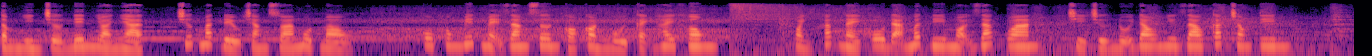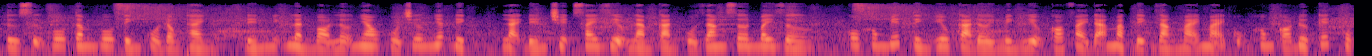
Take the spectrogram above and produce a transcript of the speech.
tầm nhìn trở nên nhòa nhạt, trước mắt đều trắng xóa một màu. Cô không biết mẹ Giang Sơn có còn ngồi cạnh hay không. khoảnh khắc này cô đã mất đi mọi giác quan, chỉ trừ nỗi đau như dao cắt trong tim. Từ sự vô tâm vô tính của Đồng Thành, đến những lần bỏ lỡ nhau của Trương Nhất Địch, lại đến chuyện say rượu làm cản của Giang Sơn bây giờ. Cô không biết tình yêu cả đời mình liệu có phải đã mặc định rằng mãi mãi cũng không có được kết cục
